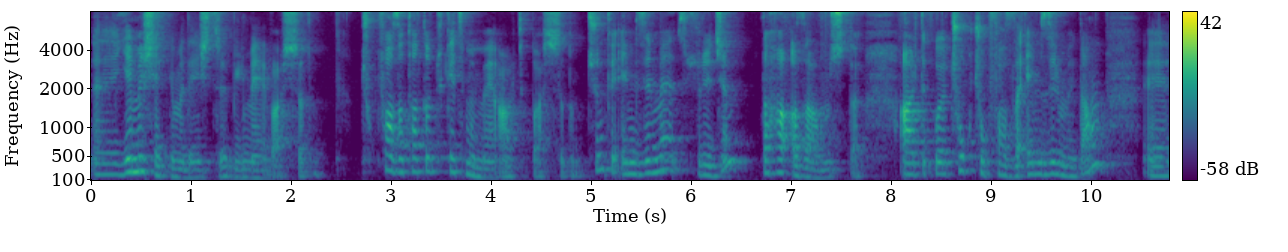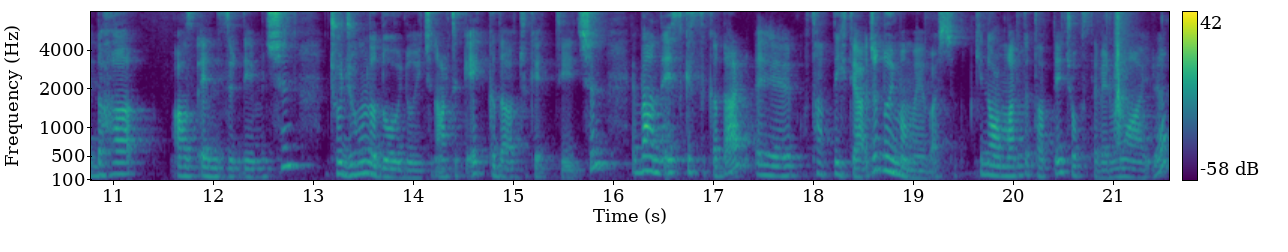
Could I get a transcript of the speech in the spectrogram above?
e, yeme şeklimi değiştirebilmeye başladım. Çok fazla tatlı tüketmemeye artık başladım. Çünkü emzirme sürecim daha azalmıştı. Artık böyle çok çok fazla emzirmeden e, daha az emzirdiğim için çocuğum da doyduğu için artık ek gıda tükettiği için e, ben de eskisi kadar e, tatlı ihtiyacı duymamaya başladım. Ki normalde de tatlıyı çok severim o ayrı.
